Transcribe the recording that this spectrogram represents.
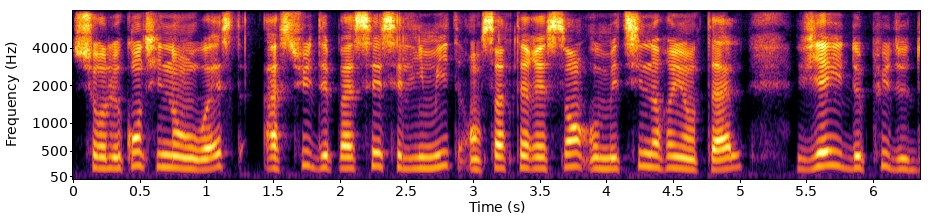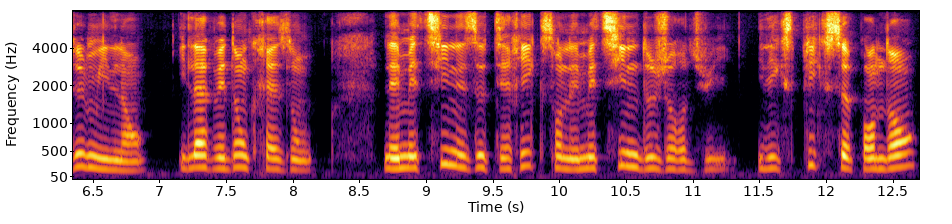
sur le continent ouest, a su dépasser ses limites en s'intéressant aux médecines orientales, vieilles de plus de 2000 ans. Il avait donc raison. Les médecines ésotériques sont les médecines d'aujourd'hui. Il explique cependant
